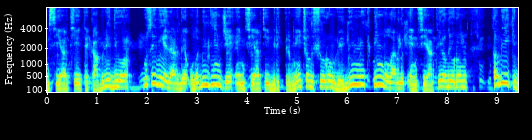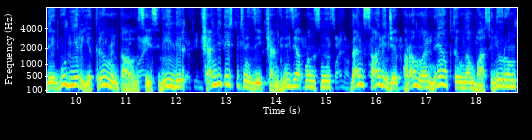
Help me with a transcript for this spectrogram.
MCRT'ye tekabül ediyor. Bu seviyelerde olabildiğince MCRT biriktirmeye çalışıyorum ve günlük 1000 dolarlık MCRT alıyorum. Tabii ki de bu bir yatırım tavsiyesi değildir. Kendi tespitinizi kendiniz yapmalısınız. Ben sadece paramla ne yaptığımdan bahsediyorum.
